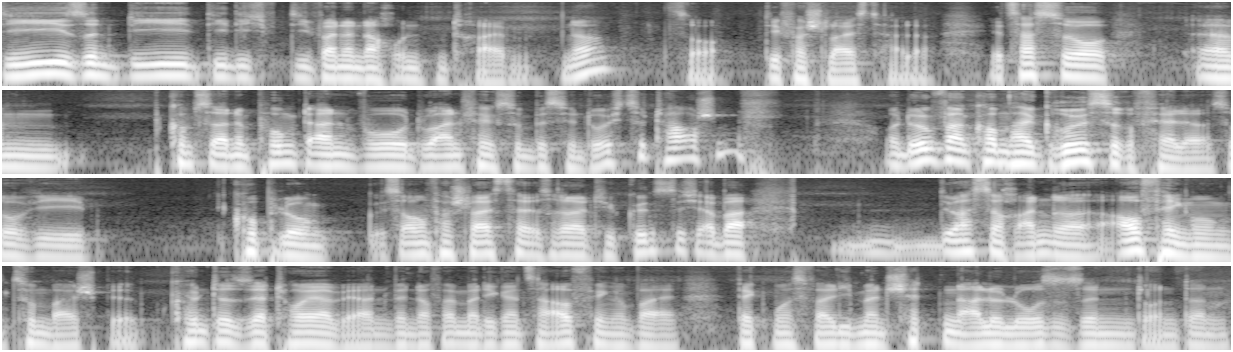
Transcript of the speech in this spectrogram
Die sind die, die dich die Wanne nach unten treiben. Ne? So, die Verschleißteile. Jetzt hast du, ähm, kommst du an einen Punkt an, wo du anfängst, so ein bisschen durchzutauschen. Und irgendwann kommen halt größere Fälle, so wie Kupplung, ist auch ein Verschleißteil, ist relativ günstig, aber du hast auch andere Aufhängungen zum Beispiel. Könnte sehr teuer werden, wenn auf einmal die ganze Aufhängung weg muss, weil die Manschetten alle lose sind und dann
